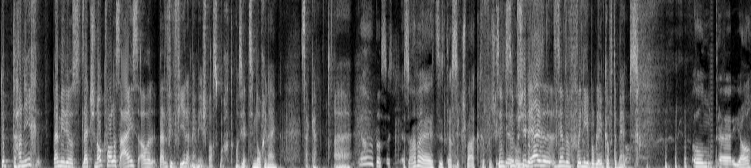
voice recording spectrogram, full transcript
dort habe ich, wenn mir ja das letzte noch gefallen, das Eis, aber Battlefield 4 hat mir mehr Spaß gemacht, muss ich jetzt im Nachhinein sagen. Äh, Ja, das ist, also eben, das sind Geschmäcker verschieden. sind, sind verschiedene, ja, sie haben einfach weniger Probleme auf den Maps. Und, äh, ja,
